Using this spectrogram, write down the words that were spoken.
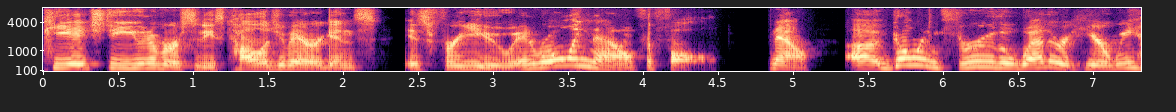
PhD University's College of Arrogance is for you. Enrolling now for fall. Now, uh, going through the weather here, we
